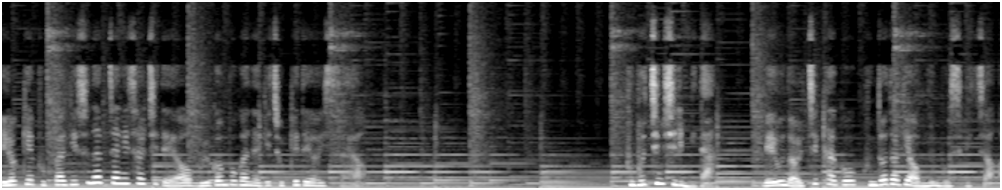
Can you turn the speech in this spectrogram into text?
이렇게 붙박이 수납장이 설치되어 물건 보관하기 좋게 되어 있어요. 부부 침실입니다. 매우 널찍하고 군더더기 없는 모습이죠.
